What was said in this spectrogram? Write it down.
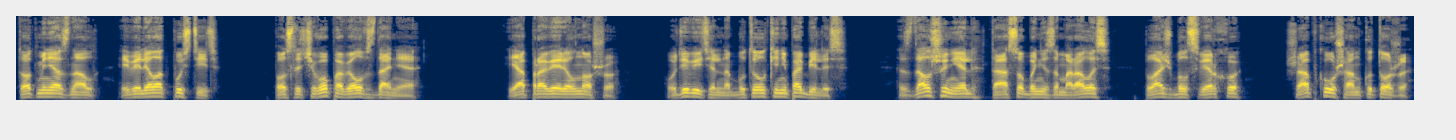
тот меня знал и велел отпустить, после чего повел в здание. Я проверил ношу. Удивительно, бутылки не побились. Сдал шинель, та особо не заморалась, плащ был сверху, шапку-ушанку тоже.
